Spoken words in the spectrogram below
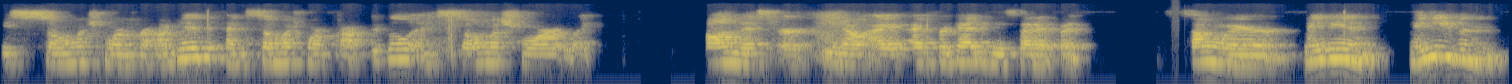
is so much more grounded and so much more practical and so much more like on this earth. You know, I, I forget who said it, but somewhere, maybe in maybe even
